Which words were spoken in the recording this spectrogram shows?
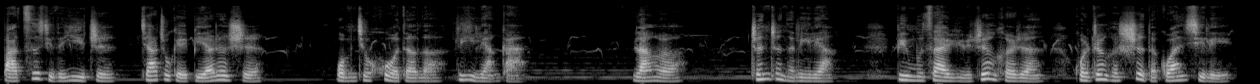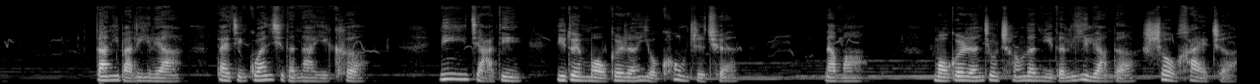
把自己的意志加注给别人时，我们就获得了力量感。然而，真正的力量，并不在与任何人或任何事的关系里。当你把力量带进关系的那一刻，你已假定你对某个人有控制权，那么，某个人就成了你的力量的受害者。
